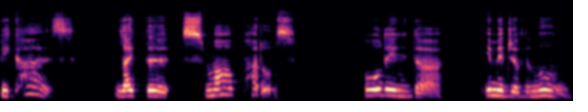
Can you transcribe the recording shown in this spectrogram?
because like the small puddles holding the image of the moon,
